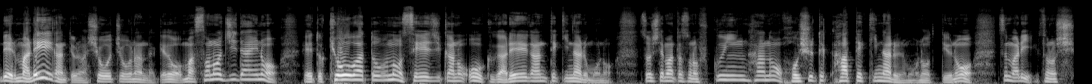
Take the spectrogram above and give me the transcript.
で、まあ、レーガンっていうのは象徴なんだけど、まあ、その時代の、えっ、ー、と、共和党の政治家の多くがレーガン的なるもの、そしてまたその福音派の保守派的なるものっていうのを、つまり、その宗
